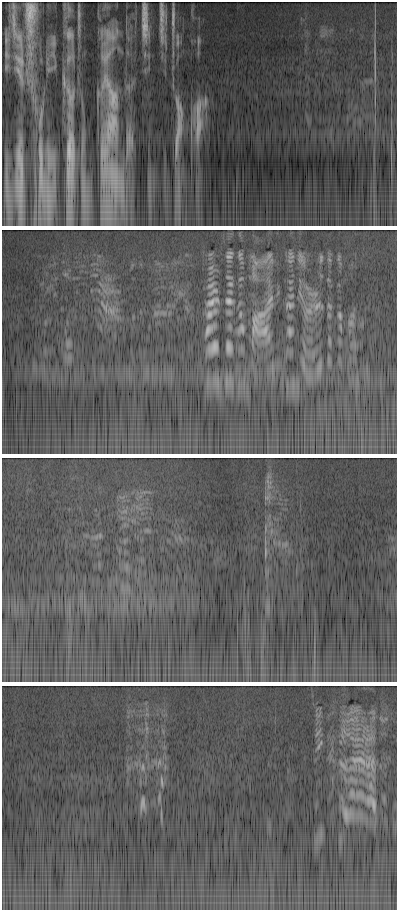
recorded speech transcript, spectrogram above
以及处理各种各样的紧急状况。他是在干嘛？你看你儿子在干嘛？贼可爱啊，他都。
